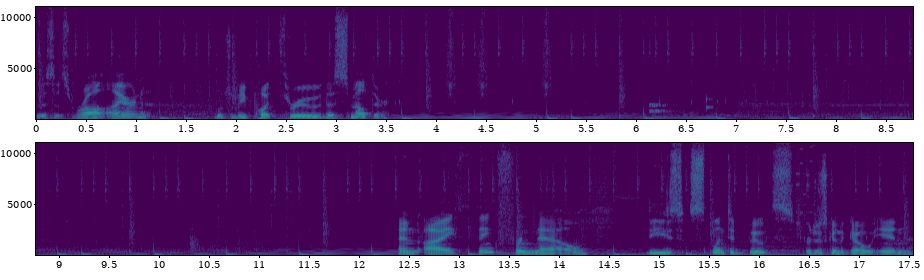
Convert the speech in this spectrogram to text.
this is raw iron, which will be put through the smelter. And I think for now, these splinted boots are just going to go in.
